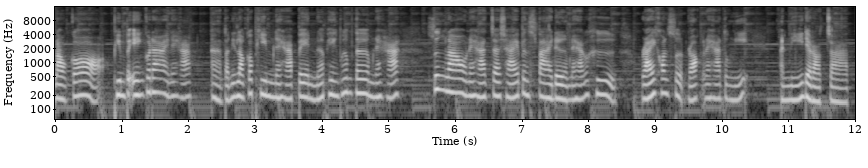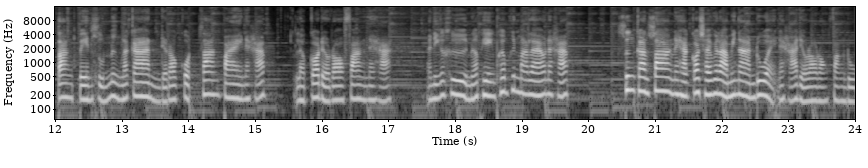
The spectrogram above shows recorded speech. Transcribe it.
เราก็พิมพ์ไปเองก็ได้นะคะอ่าตอนนี้เราก็พิมพ์นะคะเป็นเนื้อเพลงเพิ่มเติมนะคะ ซึ่งเรานะคะจะใช้เป็นสไตล์เดิมนะคะก็คือ Right Concert Rock นะคะตรงนี้ อันนี้เดี๋ยวเราจะตั้งเป็น 01 ละกัน เดี๋ยวเรากดสร้างไปนะครับแล้วก็เดี๋ยวรอฟังนะคะ อันนี้ก็คือเนื้อเพลงเพิ่มขึ้นมาแล้วนะคะ ซึ่งการสร้างนะคะก็ใช้เวลาไม่นานด้วยนะคะ เดี๋ยวเราลองฟังดู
